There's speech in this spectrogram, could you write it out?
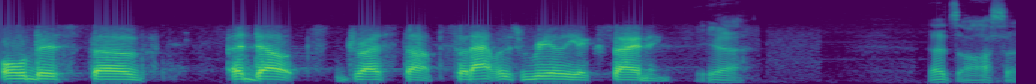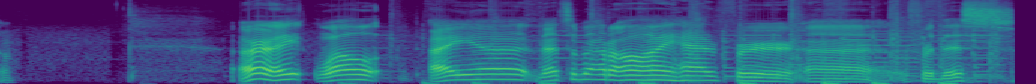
oldest of adults dressed up. So that was really exciting. Yeah. That's awesome. All right. Well, I uh, that's about all I had for uh, for this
